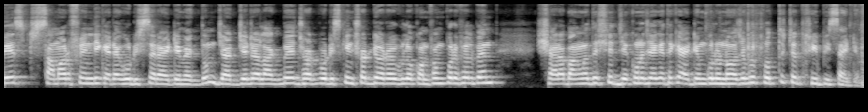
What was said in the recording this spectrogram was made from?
বেস্ট সামার ফ্রেন্ডলি ক্যাটাগরিসের আইটেম একদম। যার যেটা লাগবে, ঝটপট স্ক্রিনশট দিয়ে অর্ডারগুলো কনফার্ম করে ফেলবেন। সারা বাংলাদেশের যে কোনো জায়গা থেকে আইটেমগুলো নেওয়া যাবে, প্রত্যেকটা থ্রি পিস আইটেম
